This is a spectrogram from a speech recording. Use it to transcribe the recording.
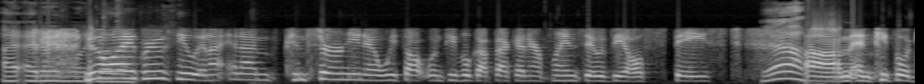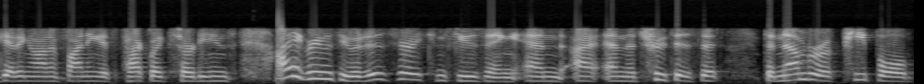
I, I don't even want to. No, I agree with you, and I and I'm concerned. You know, we thought when people got back on airplanes, they would be all spaced. Yeah. Um, and people are getting on and finding it's packed like sardines. I agree with you. It is very confusing, and I, and the truth is that the number of people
